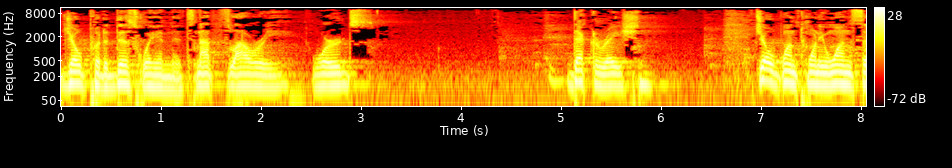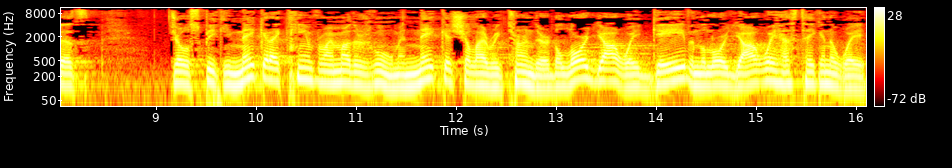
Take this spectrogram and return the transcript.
Job put it this way, and it's not flowery words. Decoration. Job 121 says, Job speaking, Naked I came from my mother's womb, and naked shall I return there. The Lord Yahweh gave, and the Lord Yahweh has taken away.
